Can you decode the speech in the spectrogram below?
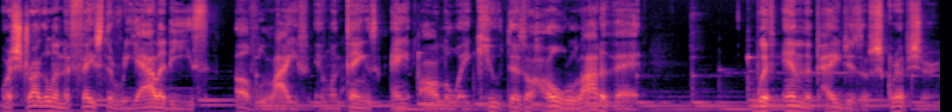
or struggling to face the realities of life and when things ain't all the way cute. There's a whole lot of that within the pages of scripture.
